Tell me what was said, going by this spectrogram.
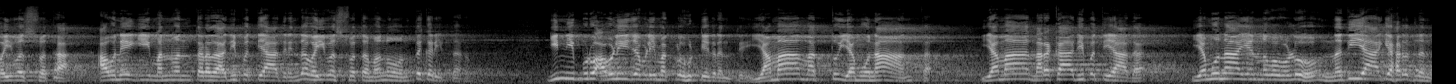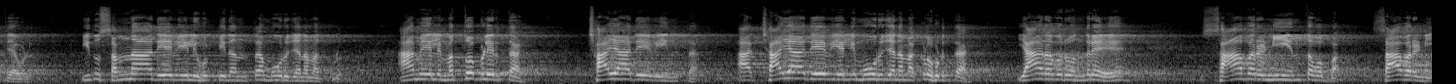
ವೈವಸ್ವತ, ಅವನೇ ಈ ಮನ್ವಂತರದ ಅಧಿಪತಿ ಆದ್ದರಿಂದ ವೈವಸ್ವತ ಮನು ಅಂತ ಕರೀತಾರೆ. ಇನ್ನಿಬ್ಬರು ಅವಳಿ ಜವಳಿ ಮಕ್ಕಳು ಹುಟ್ಟಿದ್ರಂತೆ. ಯಮ ಮತ್ತು ಯಮುನಾ ಅಂತ. ಯಮ ನರಕಾಧಿಪತಿಯಾದ. ಯಮುನಾ ಎನ್ನುವವಳು ನದಿಯಾಗಿ ಹರಿದ್ಲಂತೆ ಅವಳು. ಇದು ಸಮ್ನಾದೇವಿಯಲ್ಲಿ ಹುಟ್ಟಿದಂಥ ಮೂರು ಜನ ಮಕ್ಕಳು. ಆಮೇಲೆ ಮತ್ತೊಬ್ಬಳಿರ್ತಾಳೆ ಛಾಯಾದೇವಿ ಅಂತ. ಆ ಛಾಯಾದೇವಿಯಲ್ಲಿ ಮೂರು ಜನ ಮಕ್ಕಳು ಹುಡ್ತಾರೆ ಯಾರವರು ಅಂದರೆ ಸಾವರ್ಣಿ ಅಂತ ಒಬ್ಬ. ಸಾವರ್ಣಿ.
